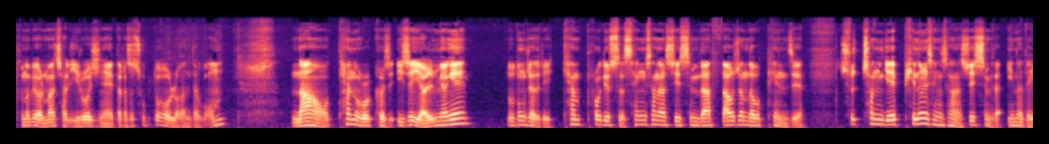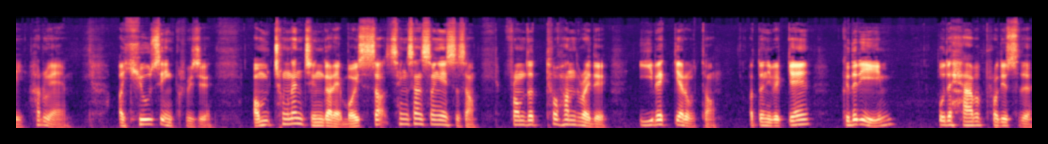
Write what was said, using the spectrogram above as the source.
분업이 얼마나 잘 이루어지냐에 따라서 속도가 올라간다고. Now 10 workers 이제 10명의 노동자들이 can produce 생산할 수 있습니다. thousand of pins 수천 개의 핀을 생산할 수 있습니다. in a day 하루에 a huge increase 엄청난 증가래 뭐 있어서 생산성에 있어서 from the 200 200개로부터 어떤 200개 그들이 would have produced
